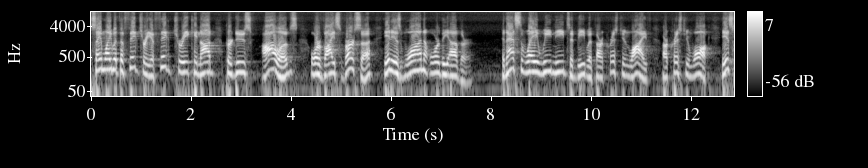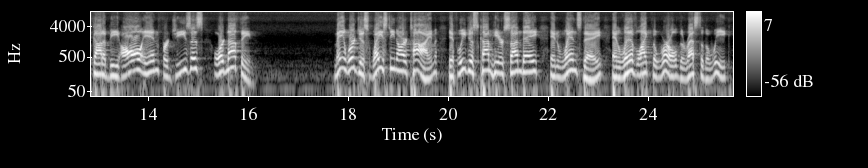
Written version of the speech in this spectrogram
Same way with the fig tree. A fig tree cannot produce olives or vice versa. It is one or the other. And that's the way we need to be with our Christian life, our Christian walk. It's got to be all in for Jesus or nothing. Man, we're just wasting our time if we just come here Sunday and Wednesday and live like the world the rest of the week.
